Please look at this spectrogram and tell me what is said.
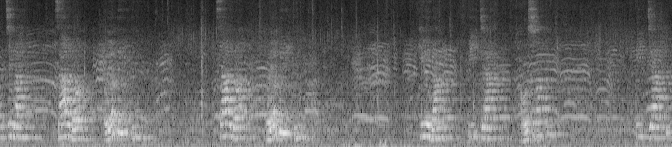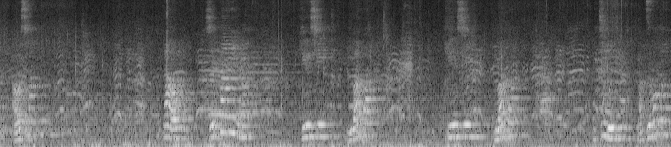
8番サード豊国君。サード豊国君9番ピッチャー青島君ピッチャー青島君なお審判員は球審岩田球審岩田一塁松本。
